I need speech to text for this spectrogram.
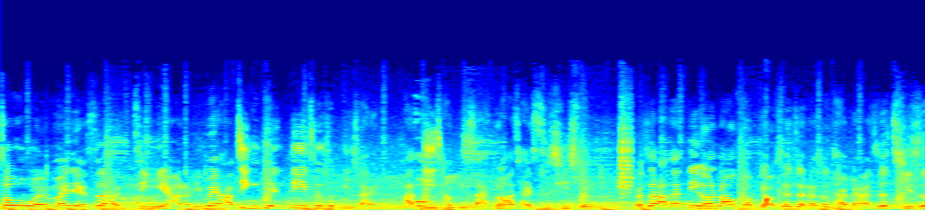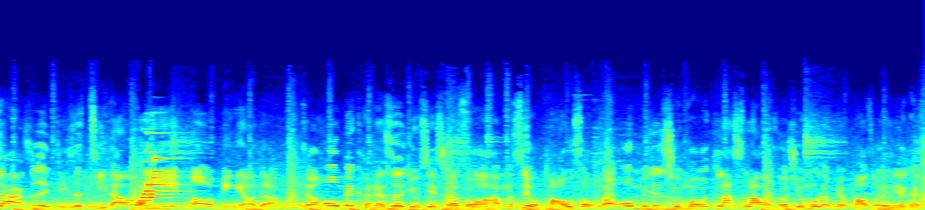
所以我们也是很惊讶的，因为他今天第一次是比赛，他第一场比赛，然后他才十七岁，可是他在第二绕的表现真的是太厉害，是其实他是已经是挤到第二名了的，然后后面可能是有些车手啊，他们是有保守，然后后面就是全部拉丝拉的时候，全部人没有保守，已经开始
